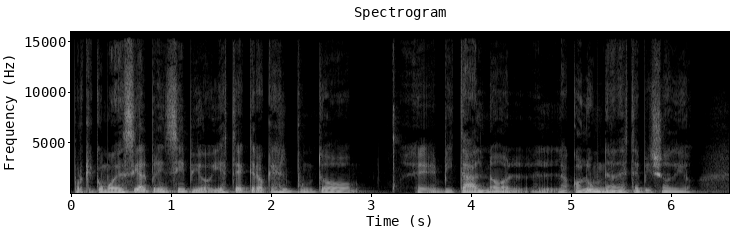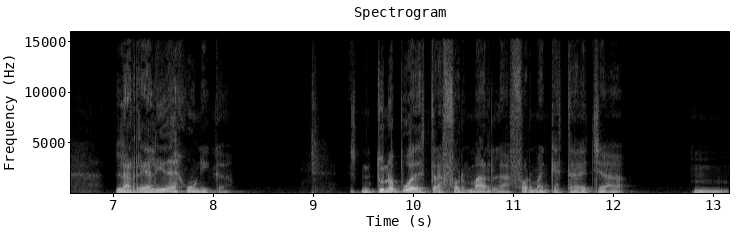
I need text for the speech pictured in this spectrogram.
Porque como decía al principio, y este creo que es el punto eh, vital, ¿no? la columna de este episodio, la realidad es única. Tú no puedes transformar la forma en que está hecha, mm,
